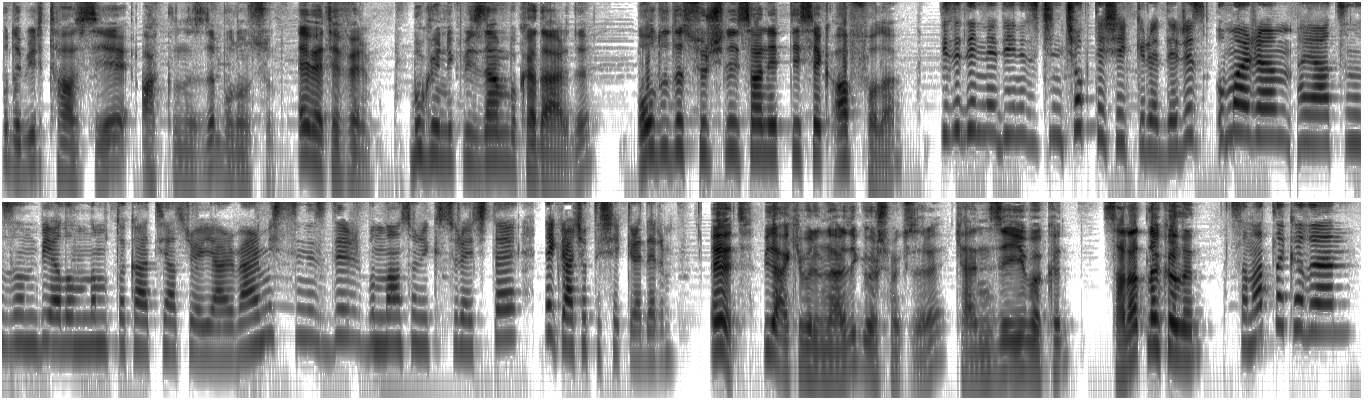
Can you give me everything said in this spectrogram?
Bu da bir tavsiye aklınızda bulunsun. Evet efendim. Bugünlük bizden bu kadardı. Oldu da sürçülisan ettiysek affola. Bizi dinlediğiniz için çok teşekkür ederiz. Umarım hayatınızın bir alanında mutlaka tiyatroya yer vermişsinizdir. Bundan sonraki süreçte tekrar çok teşekkür ederim. Evet bir dahaki bölümlerde görüşmek üzere. Kendinize iyi bakın. Sanatla kalın. Sanatla kalın.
